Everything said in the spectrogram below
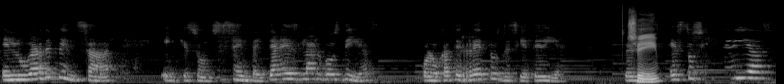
En lugar de pensar en que son 63 largos días, colócate retos de 7 días. sí. Estos 7 días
